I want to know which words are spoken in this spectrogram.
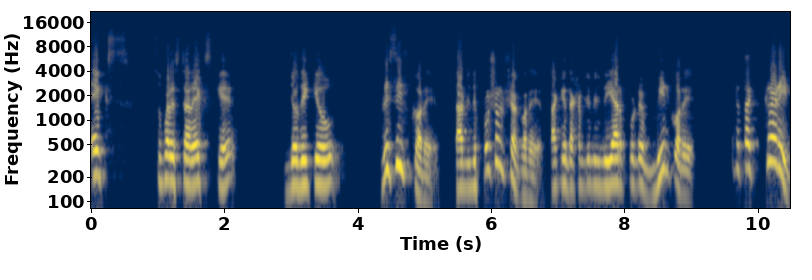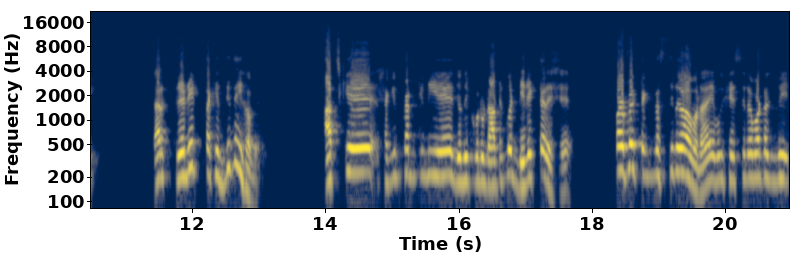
এক্স সুপারস্টার এক্স কে যদি কেউ রিসিভ করে, তার যদি প্রশংসা করে, তাকে দেখার জন্য যদি এয়ারপোর্টে ভিড় করে, এটা তার ক্রেডিট তার ক্রেডিট তাকে দিতেই হবে। আজকে শাকিব খানকে নিয়ে যদি কোনো নাটকের ডিরেক্টর এসে পারফেক্ট একটা সিনেমা বানায় এবং সেই সিনেমাটা যদি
